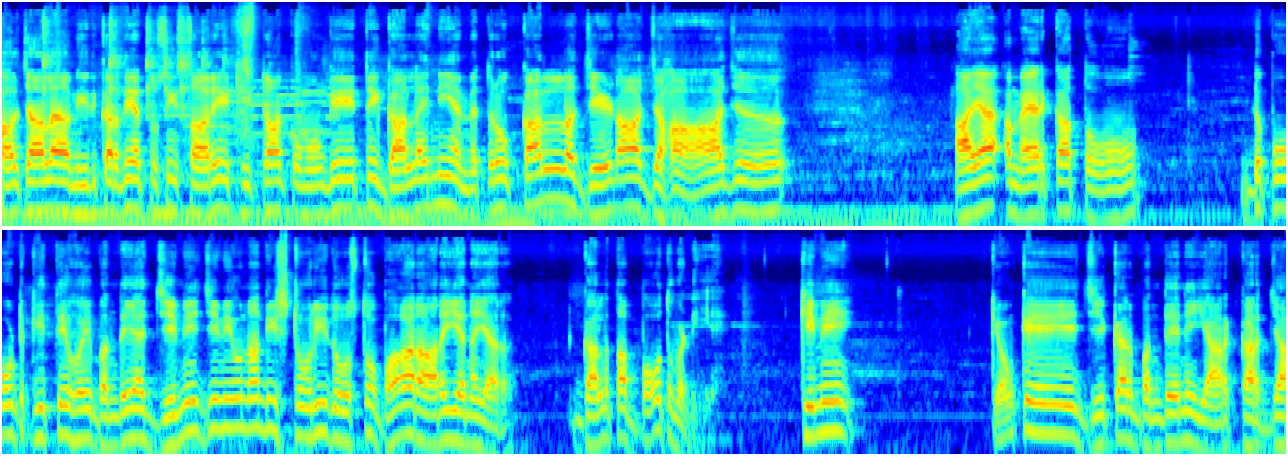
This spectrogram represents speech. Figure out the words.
ਹਾਲ ਚਾਲ ਹੈ ਉਮੀਦ ਕਰਦੇ ਆ ਤੁਸੀਂ ਸਾਰੇ ਠੀਕ ਠਾਕ ਹੋਵੋਗੇ ਤੇ ਗੱਲ ਇੰਨੀ ਹੈ ਮਿੱਤਰੋ, ਕੱਲ ਜਿਹੜਾ ਜਹਾਜ਼ ਆਇਆ ਅਮਰੀਕਾ ਤੋਂ ਡਿਪੋਰਟ ਕੀਤੇ ਹੋਏ ਬੰਦੇ ਆ ਜਿਵੇਂ ਜਿਵੇਂ ਉਹਨਾਂ ਦੀ ਸਟੋਰੀ ਦੋਸਤੋ ਬਾਹਰ ਆ ਰਹੀ ਹੈ ਨਾ ਯਾਰ, ਗੱਲ ਤਾਂ ਬਹੁਤ ਵੱਡੀ ਹੈ। ਕਿਵੇਂ? ਕਿਉਂਕਿ ਜੇਕਰ ਬੰਦੇ ਨੇ ਯਾਰ ਕਰਜ਼ਾ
